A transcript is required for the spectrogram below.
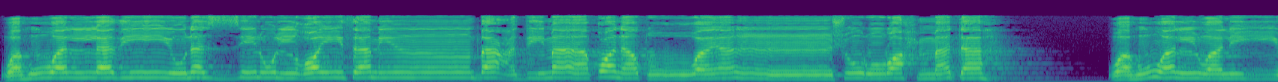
وهو الذي ينزل الغيث من بعد ما قنطوا وينشر رحمته. وهو الولي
